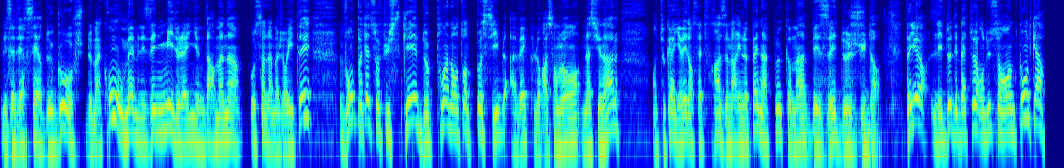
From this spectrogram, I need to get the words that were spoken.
les adversaires de gauche de Macron, ou même les ennemis de la ligne d'Armanin au sein de la majorité, vont peut-être s'offusquer de points d'entente possibles avec le Rassemblement national. En tout cas, il y avait dans cette phrase de Marine Le Pen un peu comme un baiser de Judas. D'ailleurs, les deux débatteurs ont dû s'en rendre compte, car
